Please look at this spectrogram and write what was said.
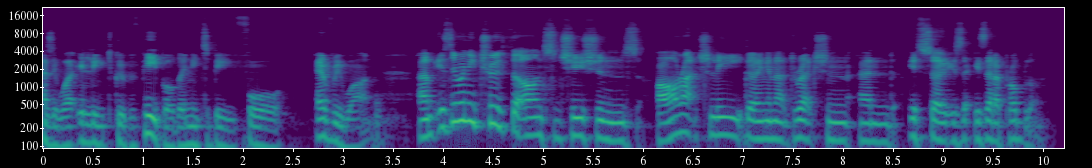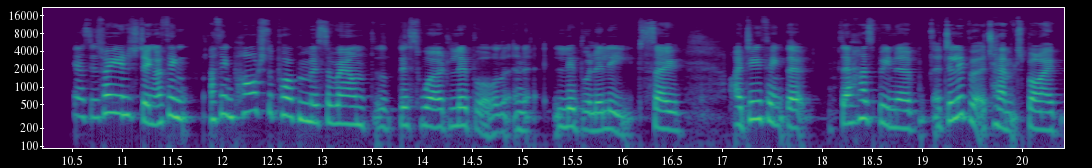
as it were, elite group of people. They need to be for everyone. Um, is there any truth that our institutions are actually going in that direction? And if so, is that, is that a problem? Yes, it's very interesting. I think I think part of the problem is around this word liberal and liberal elite. So I do think that there has been a, a deliberate attempt by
